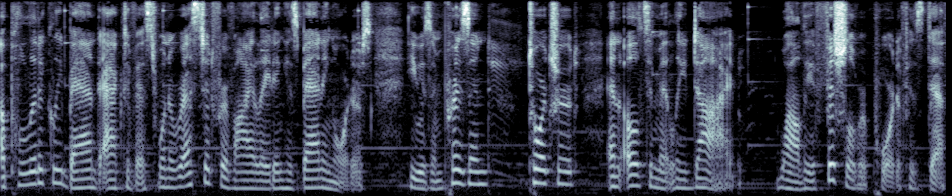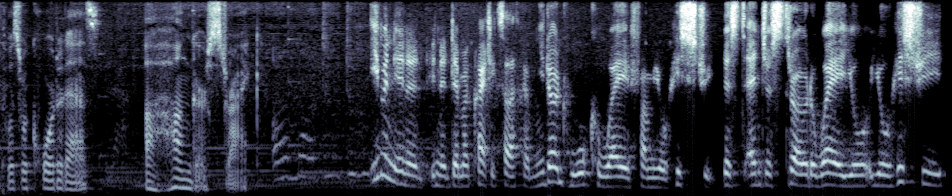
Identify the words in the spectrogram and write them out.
a politically banned activist when arrested for violating his banning orders. He was imprisoned, tortured, and ultimately died, while the official report of his death was recorded as a hunger strike even in a, in a democratic South Africa, you don't walk away from your history just and just throw it away. Your your history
